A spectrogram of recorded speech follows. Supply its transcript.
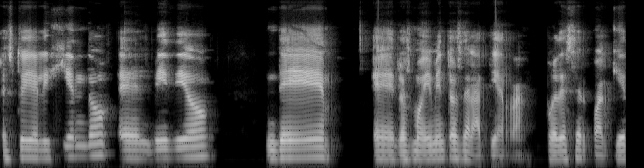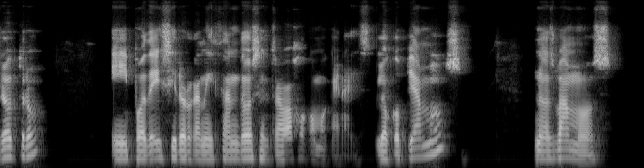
estoy eligiendo el vídeo de eh, los movimientos de la Tierra. Puede ser cualquier otro y podéis ir organizándoos el trabajo como queráis. Lo copiamos, nos vamos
